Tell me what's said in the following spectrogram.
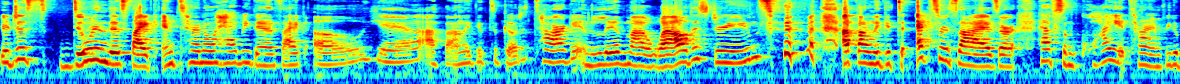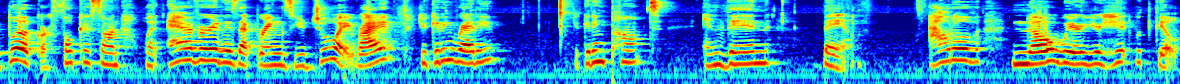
You're just doing this like internal happy dance, like, oh yeah, I finally get to go to Target and live my wildest dreams. I finally get to exercise or have some quiet time, read a book, or focus on whatever it is that brings you joy, right? You're getting ready, you're getting pumped, and then bam, out of nowhere, you're hit with guilt.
